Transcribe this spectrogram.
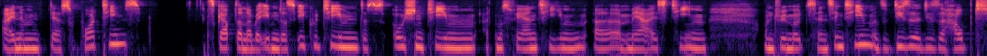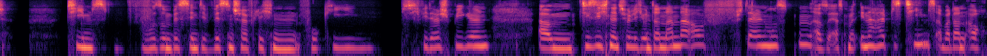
einem der Support-Teams. Es gab dann aber eben das Eco-Team, das Ocean-Team, Atmosphären-Team, äh, Meereis-Team und Remote Sensing-Team. Also diese, diese Hauptteams, wo so ein bisschen die wissenschaftlichen Foki sich widerspiegeln, ähm, die sich natürlich untereinander aufstellen mussten, also erstmal innerhalb des Teams, aber dann auch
